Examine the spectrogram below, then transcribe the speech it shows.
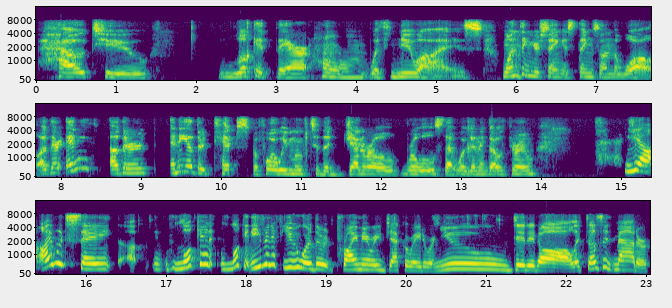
how to look at their home with new eyes. One thing you're saying is things on the wall. Are there any other any other tips before we move to the general rules that we're going to go through? Yeah, I would say uh, look at look at even if you were the primary decorator and you did it all, it doesn't matter.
